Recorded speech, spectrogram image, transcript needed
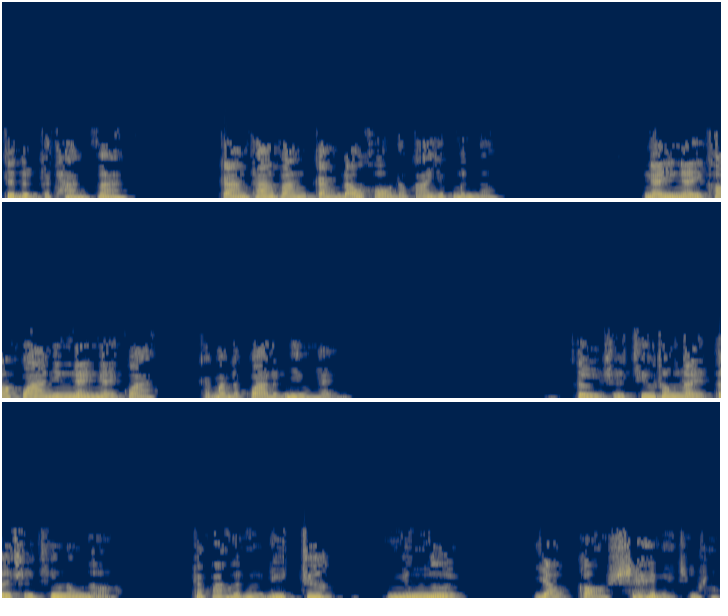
Chứ đừng có than ván càng than ván càng đau khổ, đâu có ai giúp mình đâu. Ngày ngày khó qua, nhưng ngày ngày qua, các bạn đã qua được nhiều ngày từ sự thiếu thốn này tới sự thiếu thốn nọ các bạn là người đi trước, những người giàu có sẽ bị thiếu thốn.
